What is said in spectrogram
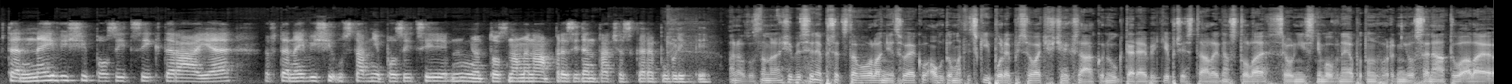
v té nejvyšší pozici, která je v té nejvyšší ústavní pozici, mm, to znamená prezidenta České republiky. Ano, to znamená, že by si nepředstavovala něco jako automatický podepisovač všech zákonů, které by ti přistály na stole silní sněmovny a potom z horního senátu, ale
